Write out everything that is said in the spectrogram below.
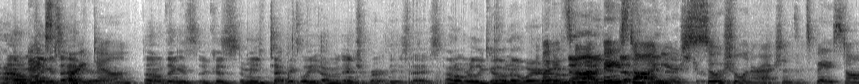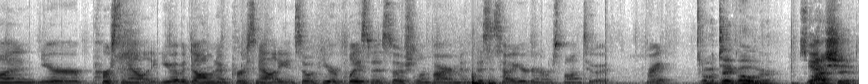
I don't The think next it's accurate. breakdown- I don't think it's because I mean technically I'm an introvert these days. I don't really go nowhere. But it's Nah, not you're based on your extrovert. social interactions. It's based on your personality. You have a dominant personality, and so if you're placed in a social environment, this is how you're going to respond to it, right? I'm gonna take over. It's Yeah. my shit.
